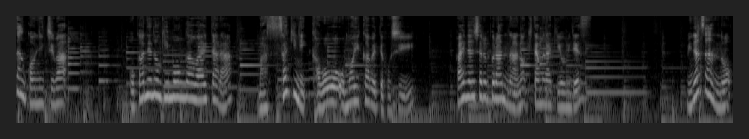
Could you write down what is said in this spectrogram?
さんこんにちは。お金の疑問が湧いたら真っ先に顔を思い浮かべてほしい。ファイナンシャルプランナーの北村清美です。皆さんの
